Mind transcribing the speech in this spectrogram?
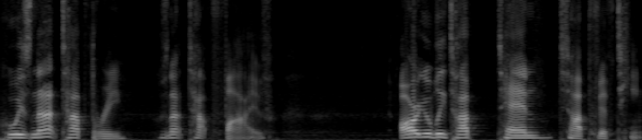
who is not top three, who's not top five, arguably top 10, top 15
